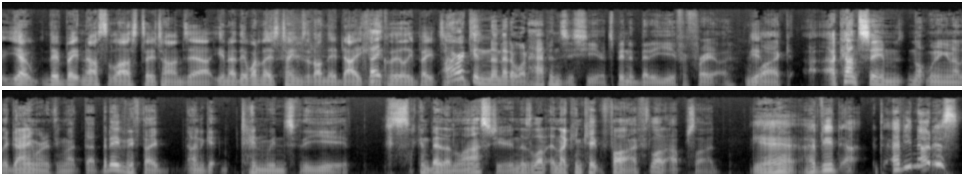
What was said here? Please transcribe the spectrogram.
yeah, they've beaten us the last two times out. You know, they're one of those teams that on their day can They- clearly beat. Teams. I reckon no matter what happens this year, it's been a better year for Freo. Yeah. Like I- can't see him not winning another game or anything like that. But even if they only get ten wins for the year, it's fucking better than last year. And there's a lot, and they can keep five. There's a lot of upside. Yeah. Have you uh, have you noticed?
